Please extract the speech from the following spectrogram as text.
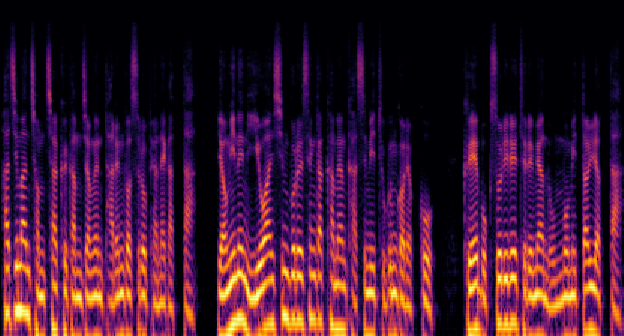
하지만 점차 그 감정은 다른 것으로 변해갔다. 영희는 이요한 신부를 생각하면 가슴이 두근거렸고 그의 목소리를 들으면 온몸이 떨렸다.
